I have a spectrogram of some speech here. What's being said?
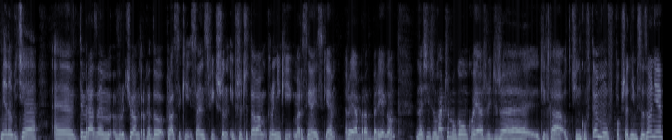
Mianowicie e, tym razem wróciłam trochę do klasyki science fiction i przeczytałam Kroniki Marsjańskie Roya Bradbury'ego. Nasi słuchacze mogą kojarzyć, że kilka odcinków temu, w poprzednim sezonie,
